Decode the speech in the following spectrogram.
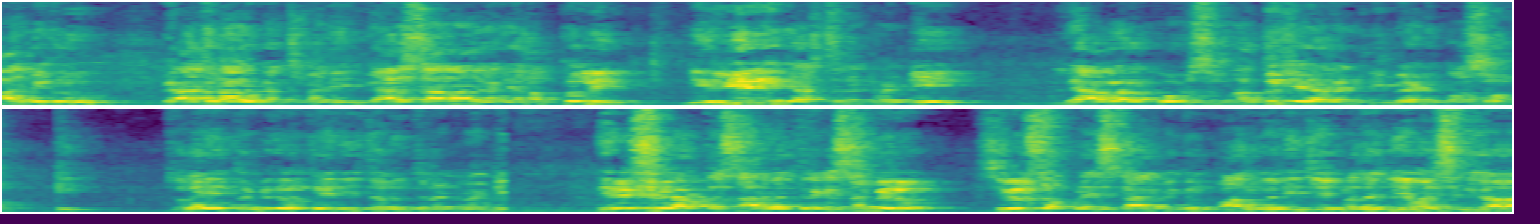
కార్మికులు వేతనాలు పెంచమని బేరసారాలు అనే హక్కుల్ని నిర్వీర్యం చేస్తున్నటువంటి లేబర్ కోడ్స్ రద్దు చేయాలని డిమాండ్ కోసం జూలై తొమ్మిదో తేదీ జరుగుతున్నటువంటి దేశవ్యాప్త సార్వత్రిక సమ్మెలో సివిల్ సప్లైస్ కార్మికులు పాల్గొని జయప్రదం చేయవలసిందిగా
